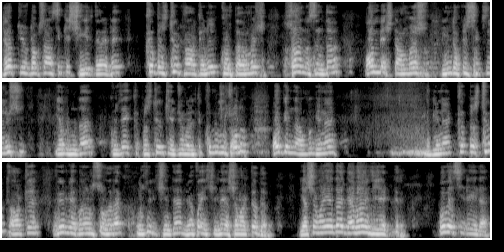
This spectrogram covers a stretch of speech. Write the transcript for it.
498 şehit vererek Kıbrıs Türk halkını kurtarmış. Sonrasında 15 Temmuz 1983 yılında Kuzey Kıbrıs Türkiye Cumhuriyeti kurulmuş olup o günden bugüne bugüne Kıbrıs Türk halkı hür ve bağımsız olarak huzur içinde, refah içinde yaşamaktadır. Yaşamaya da devam edecektir. Bu vesileyle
